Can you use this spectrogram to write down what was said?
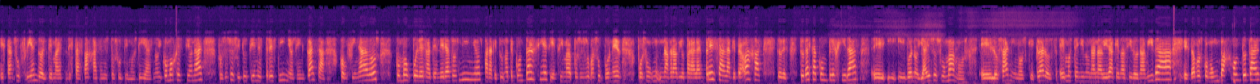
están sufriendo el tema de estas bajas en estos últimos días, ¿no? Y cómo gestionar, pues eso, si tú tienes tres niños en casa confinados, ¿cómo puedes atender a esos niños para que tú no te contagies y encima pues eso va a suponer pues un, agravio para la empresa en la que trabajas? Entonces, toda esta complejidad eh, y, bueno, y a eso sumamos eh, los ánimos, que claro, hemos tenido una Navidad que no ha sido Navidad, estamos como un bajón total,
